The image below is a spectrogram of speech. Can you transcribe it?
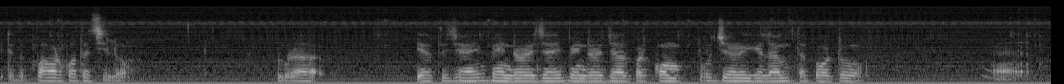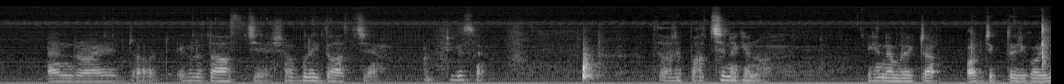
এটা তো পাওয়ার কথা ছিল। আমরা ইয়াতে যাই ভেন্ডরে যাই ভেন্ডরে যাওয়ার পর কম্পোজারে গেলাম, তারপর অটো অ্যান্ড্রয়েড ডট এগুলো তো আসছে, সবগুলোই তো আসছে, ঠিক আছে? তাহলে পাচ্ছে না কেন? এখানে আমরা একটা অবজেক্ট তৈরি করি,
